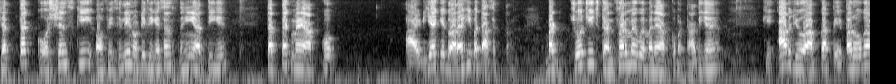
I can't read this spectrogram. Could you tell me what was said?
जब तक क्वेश्चंस की ऑफिशियली नोटिफिकेशन नहीं आती है, तब तक मैं आपको आइडिया के द्वारा ही बता सकता हूँ। बट जो चीज़ कंफर्म है, वो मैंने आपको बता दिया है। कि अब जो आपका पेपर होगा,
